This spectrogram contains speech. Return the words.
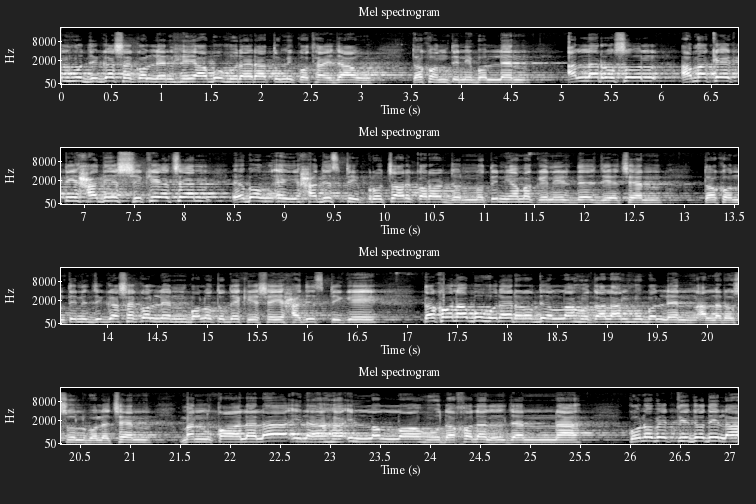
আনহু জিজ্ঞাসা করলেন, হে আবু হুরায়রা, তুমি কোথায় যাও? তখন তিনি বললেন আল্লাহ রসুল আমাকে একটি হাদিস শিখিয়েছেন এবং এই হাদিসটি প্রচার করার জন্য তিনি আমাকে নির্দেশ দিয়েছেন। তখন তিনি জিজ্ঞাসা করলেন, বলো তো দেখি সেই হাদিসটিকে তখন আবু হুরার রদি আল্লাহ তালানহু বললেন, আল্লাহ রসুল বলেছেন, মান লা ইলাহা ইল্লাল্লাহু দাখালাল জান্নাহ। কোনো ব্যক্তি যদি লা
